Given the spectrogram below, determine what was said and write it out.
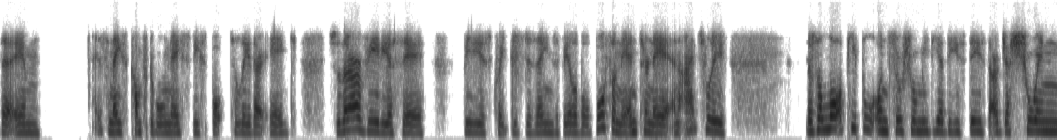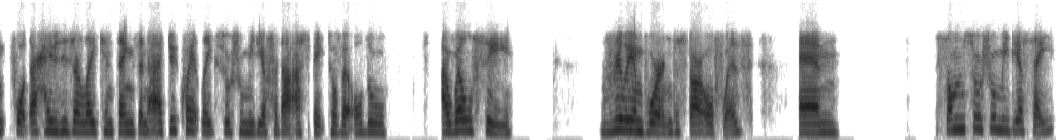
that um, it's a nice, comfortable, nesty spot to lay their egg. So there are various, uh, various quite good designs available, both on the internet and actually there's a lot of people on social media these days that are just showing what their houses are like and things. And I do quite like social media for that aspect of it. Although I will say, really important to start off with, um, some social media sites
